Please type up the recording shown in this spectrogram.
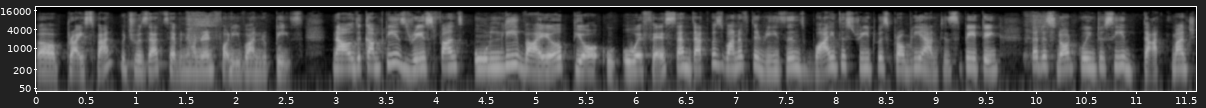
uh, price band, which was at 741 rupees. Now, the company has raised funds only via pure OFS, and that was one of the reasons why the street was probably anticipating that it's not going to see that much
